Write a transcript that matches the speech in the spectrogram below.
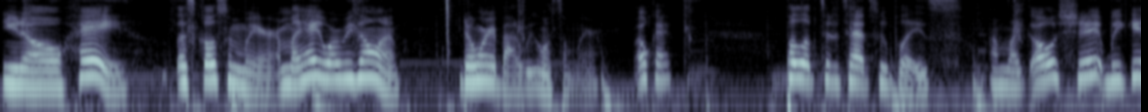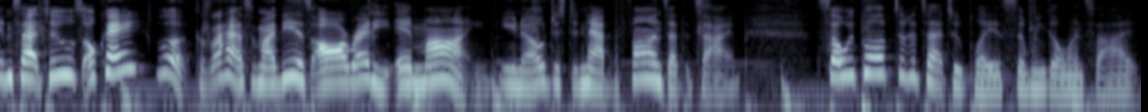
you know, hey, let's go somewhere. I'm like, "Hey, where are we going?" Don't worry about it. We going somewhere. Okay. Pull up to the tattoo place. I'm like, oh shit, we getting tattoos? Okay, look, because I had some ideas already in mind, you know, just didn't have the funds at the time. So we pull up to the tattoo place and we go inside.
